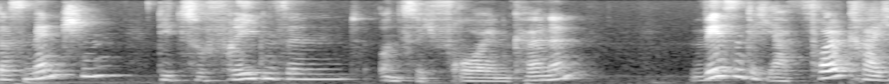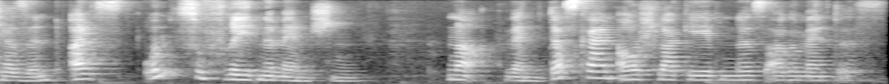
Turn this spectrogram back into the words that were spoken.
dass Menschen, die zufrieden sind und sich freuen können, wesentlich erfolgreicher sind als unzufriedene Menschen. Na, wenn das kein ausschlaggebendes Argument ist.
